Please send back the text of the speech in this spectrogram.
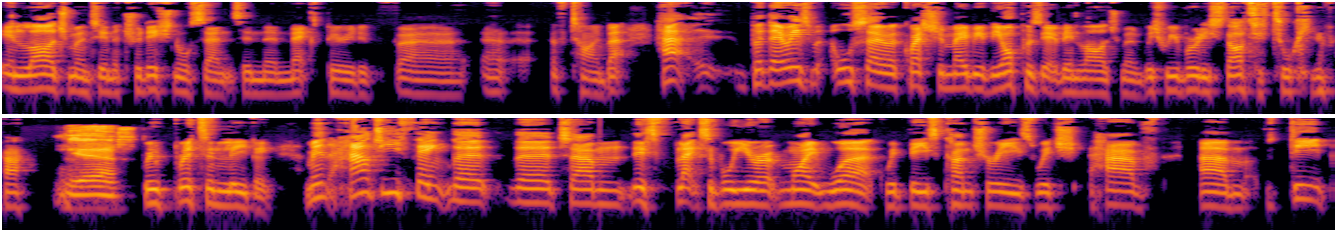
enlargement in a traditional sense in the next period of uh, uh, of time. But but there is also a question maybe of the opposite of enlargement, which we've already started talking about. Yeah, with Britain leaving. I mean, how do you think that that um, this flexible Europe might work with these countries which have um, deep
